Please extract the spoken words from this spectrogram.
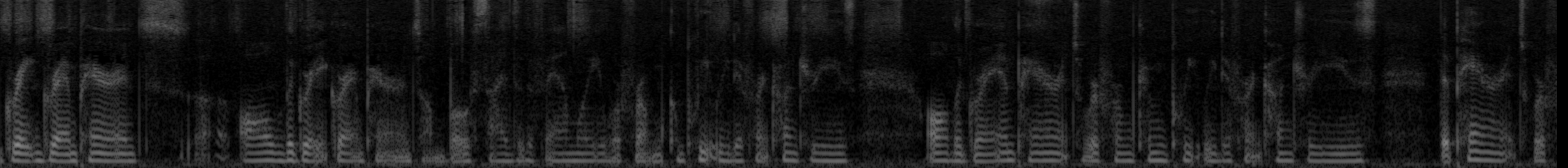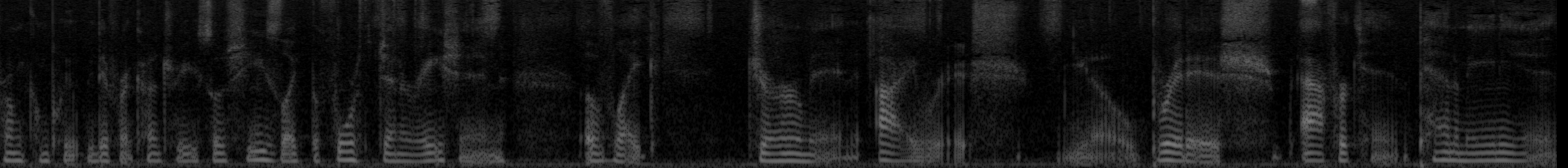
great grandparents, uh, all the great grandparents on both sides of the family were from completely different countries. All the grandparents were from completely different countries. The parents were from completely different countries. So she's like the fourth generation of like German, Irish, you know, British, African, Panamanian,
